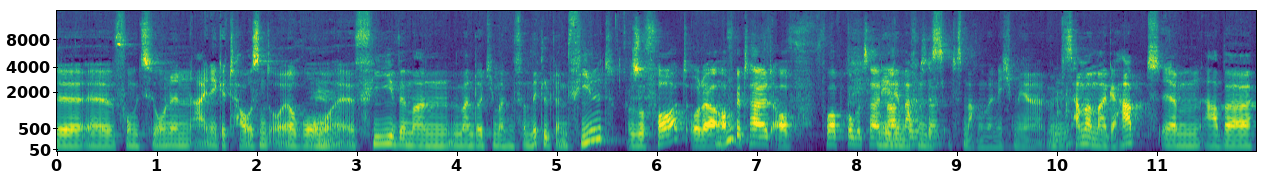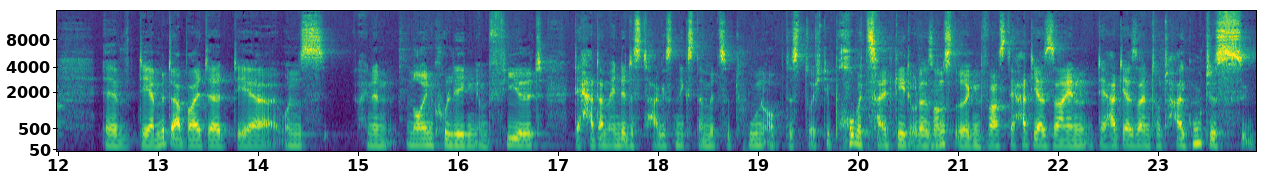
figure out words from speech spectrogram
äh, Funktionen einige tausend Euro mhm. äh, Fee, wenn man, wenn man dort jemanden vermittelt, empfiehlt. Sofort oder mhm. aufgeteilt auf Vorprobezeit, nee, wir machen das, das machen wir nicht mehr. Mhm. Das haben wir mal gehabt, ähm, aber äh, der Mitarbeiter, der uns einen neuen Kollegen empfiehlt, der hat am Ende des Tages nichts damit zu tun, ob das durch die Probezeit geht oder sonst irgendwas. Der hat ja sein, der hat ja sein total Gutes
